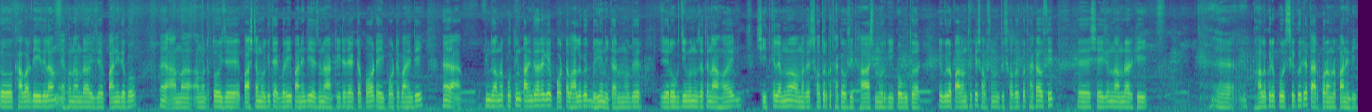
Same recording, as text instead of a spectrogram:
তো খাবার দিয়ে দিলাম, এখন আমরা ওই যে পানি দেবো। হ্যাঁ আমার তো ওই যে পাঁচটা মুরগিতে একবারেই পানি দিই এই জন্য আট লিটারের একটা পট, এই পটে পানি দিই। হ্যাঁ কিন্তু আমরা প্রতিদিন পানি দেওয়ার আগে পটটা ভালো করে ধুয়ে নিই, কারণ ওদের যে রোগ জীবাণু যাতে না হয়, শীতকালে এমনিও আমাদের সতর্ক থাকা উচিত। হাঁস, মুরগি, কবুতর, এগুলো পালন থেকে সবসময় একটু সতর্ক থাকা উচিত। সেই জন্য আমরা আর কি ভালো করে পরিষ্কার করে তারপর আমরা পানি দিই।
